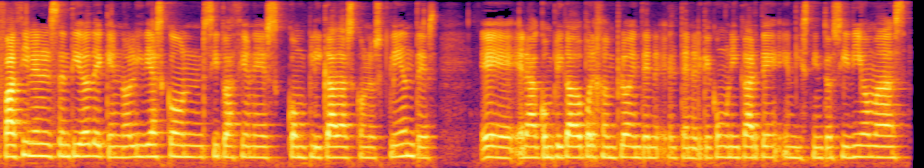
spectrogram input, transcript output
fácil en el sentido de que no lidias con situaciones complicadas con los clientes, eh, era complicado, por ejemplo, en ten- el tener que comunicarte en distintos idiomas,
